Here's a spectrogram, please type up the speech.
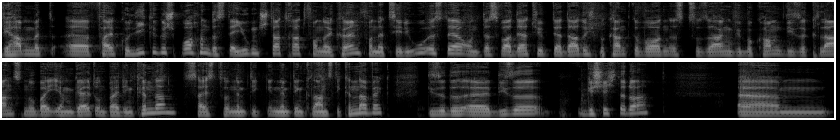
wir haben mit äh, Falko Lieke gesprochen, das ist der Jugendstadtrat von Neukölln, von der CDU ist der. Und das war der Typ, der dadurch bekannt geworden ist, zu sagen, wir bekommen diese Clans nur bei ihrem Geld und bei den Kindern. Das heißt, nimmt, die, nimmt den Clans die Kinder weg. Diese, äh, diese Geschichte da. Ähm,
